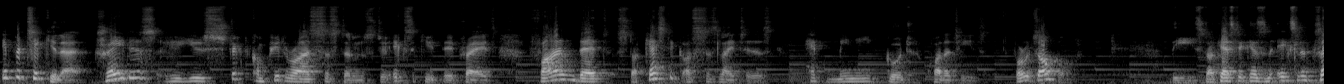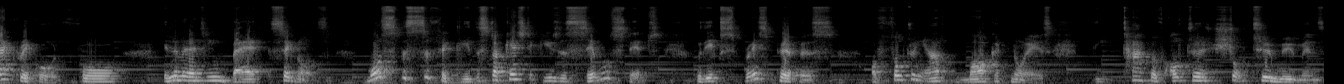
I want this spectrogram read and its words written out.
In particular, traders who use strict computerized systems to execute their trades find that stochastic oscillators have many good qualities. For example, the stochastic has an excellent track record for eliminating bad signals. More specifically, the stochastic uses several steps with the express purpose of filtering out market noise, the type of ultra short-term movements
